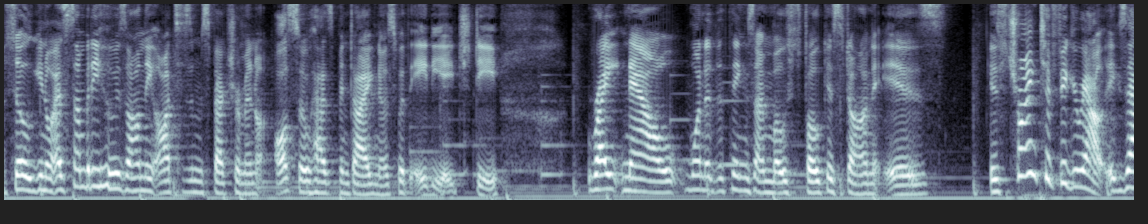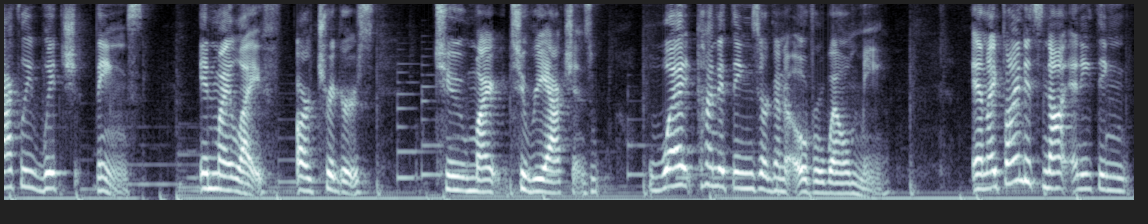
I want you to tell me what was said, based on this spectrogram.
So, you know, as somebody who is on the autism spectrum and also has been diagnosed with ADHD, right now, one of the things I'm most focused on is is trying to figure out exactly which things in my life are triggers to my to reactions. What kind of things are going to overwhelm me? And I find it's not anything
